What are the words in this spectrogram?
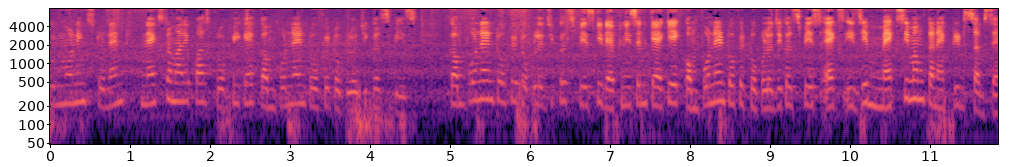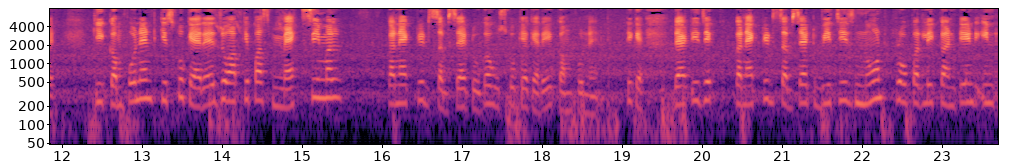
गुड मॉर्निंग स्टूडेंट नेक्स्ट हमारे पास टॉपिक है component of a topological space component of a topological space की डेफिनेशन क्या है कि एक component of a topological space X is a maximum connected subset कि कंपोनेंट किसको कह रहे हैं? जो आपके पास मैक्सिमल कनेक्टेड सबसेट होगा, उसको क्या कह रहे हैं? कंपोनेंट ठीक है? That is a connected subset which is not properly contained in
